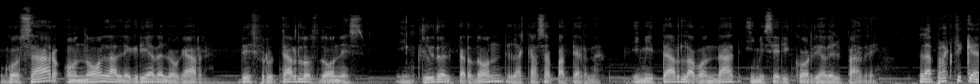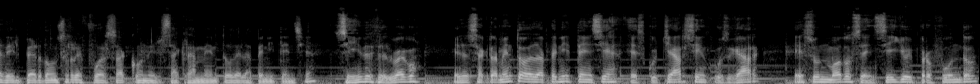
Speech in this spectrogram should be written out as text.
gozar o no la alegría del hogar, disfrutar los dones, incluido el perdón de la casa paterna, imitar la bondad y misericordia del Padre. ¿La práctica del perdón se refuerza con el sacramento de la penitencia? Sí, desde luego. En el sacramento de la penitencia, escuchar sin juzgar es un modo sencillo y profundo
